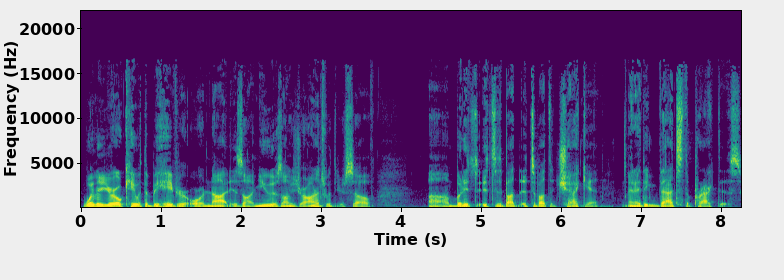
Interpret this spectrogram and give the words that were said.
Whether you're okay with the behavior or not is on you as long as you're honest with yourself. Um, but it's it's about it's about the check in, and I think that's the practice,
